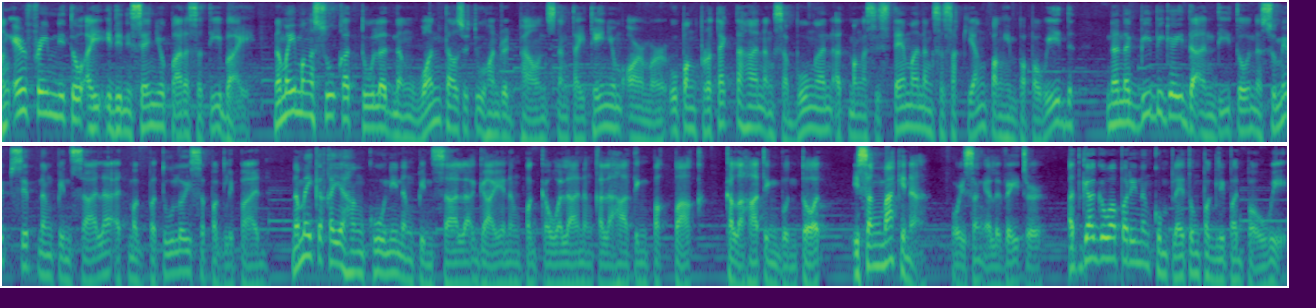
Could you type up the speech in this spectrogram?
Ang airframe nito ay idinisenyo para sa tibay na may mga sukat tulad ng 1,200 pounds ng titanium armor upang protektahan ang sabungan at mga sistema ng sasakyang panghimpapawid na nagbibigay daan dito na sumipsip ng pinsala at magpatuloy sa paglipad na may kakayahang kunin ang pinsala gaya ng pagkawala ng kalahating pakpak, kalahating buntot, isang makina o isang elevator at gagawa pa rin ng kumpletong paglipad pa uwi.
